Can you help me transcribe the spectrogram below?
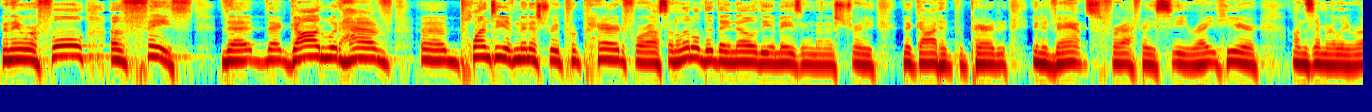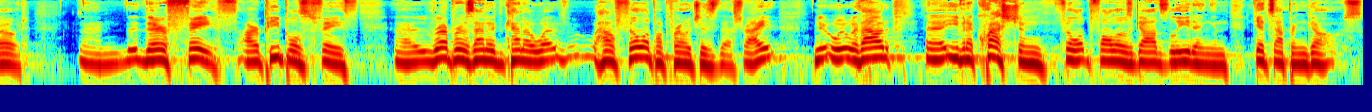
and they were full of faith that, that God would have uh, plenty of ministry prepared for us. And little did they know the amazing ministry that God had prepared in advance for FAC right here on Zimmerly Road. Um, their faith, our people's faith, uh, represented kind of what, how Philip approaches this, right? Without uh, even a question, Philip follows God's leading and gets up and goes.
